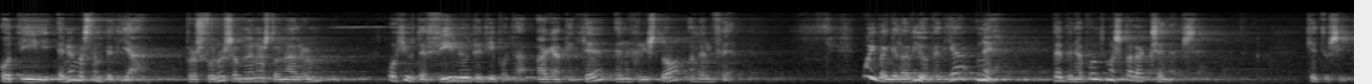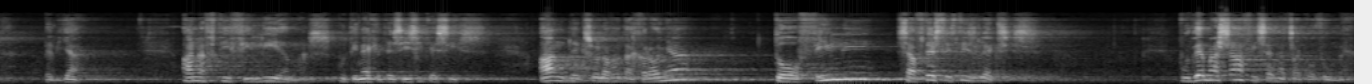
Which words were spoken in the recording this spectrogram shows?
Ότι ενώ ήμασταν παιδιά προσφωνούσαμε ένας στον άλλον όχι ούτε φίλοι ούτε τίποτα. Αγαπητέ εν Χριστώ αδελφέ. Μου είπαν και τα δύο παιδιά ναι πρέπει να πούμε ότι μας παραξένεψε. Και τους είπα παιδιά αν αυτή η φιλία μας που την έχετε εσείς και εσείς άντεξε όλα αυτά τα χρόνια το οφείλει σε αυτές τις τρεις λέξεις που δεν μας άφησε να τσακωθούμε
